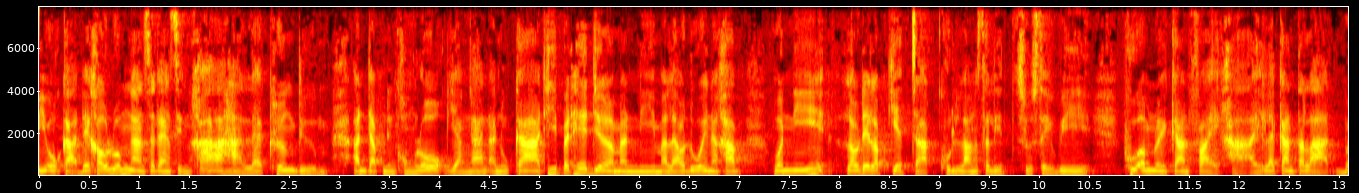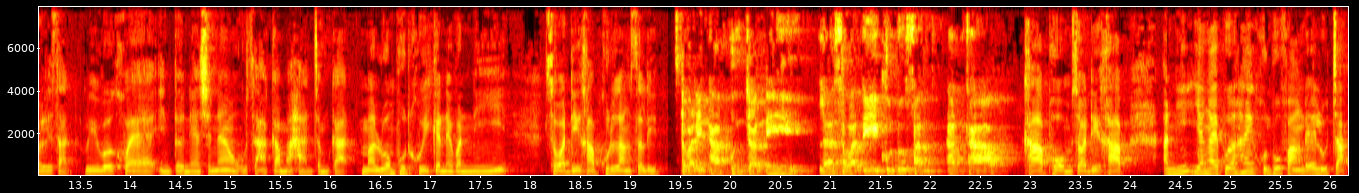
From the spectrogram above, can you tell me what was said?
มีโอกาสได้เข้าร่วมงานแสดงสินค้าอาหารและเครื่องดื่ม อันดับหนึ่งของโลกอย่างงานอนุกาที่ประเทศเยอรมนีมาแล้วด้วยนะครับ วันนี้เราได้รับเกียรติจากคุณลังสลิดสุเสวี ผู้อำนวยการฝ่ายขายและการตลาดบริษัท Riverquare International อุตสาหกรรมอาหารจำกัด มาร่วมพูดคุยกันในวันนี้ สวัสดีครับ คุณลังสลิดสวัสดีครับ คุณจอห์นนี่ และสวัสดีคุณผู้ฟังท่านครับ ครับผมสวัสดีครับ อันนี้ยังไงเพื่อให้คุณผู้ฟังได้รู้จัก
